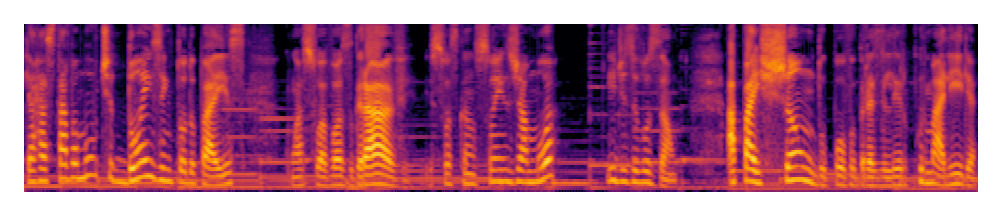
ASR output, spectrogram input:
que arrastava multidões em todo o país com a sua voz grave e suas canções de amor e desilusão. A paixão do povo brasileiro por Marília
